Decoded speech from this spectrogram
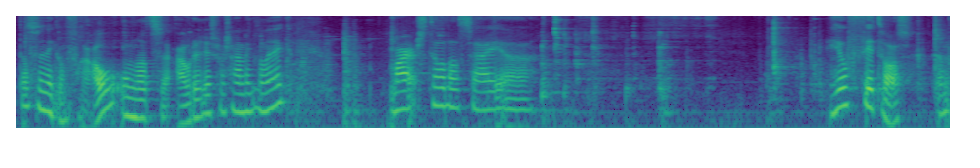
Dat vind ik een vrouw, omdat ze ouder is waarschijnlijk dan ik. Maar stel dat zij uh, heel fit was. Een,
